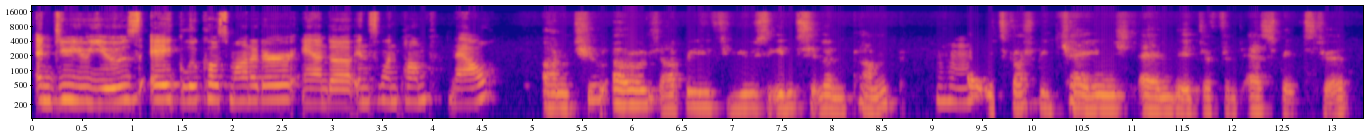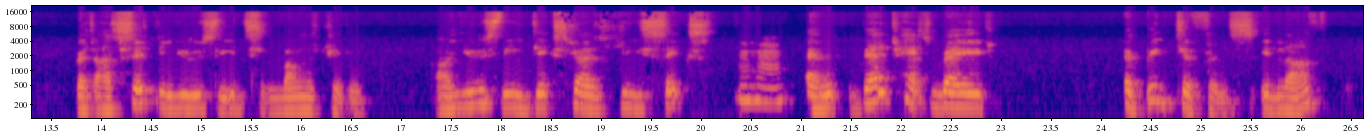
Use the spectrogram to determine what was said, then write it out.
And do you use a glucose monitor and an insulin pump now? I'm too old, I believe, to use the insulin pump. Mm-hmm. Uh, It's got to be changed, and there are different aspects to it. But I certainly use the insulin monitoring. I use the Dexcom G6, Mm-hmm. and that has made a big difference in life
